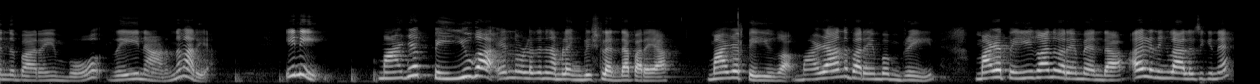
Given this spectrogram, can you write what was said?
എന്ന് പറയുമ്പോൾ റെയിൻ ആണെന്നും അറിയാം. ഇനി മഴ പെയ്യുക എന്നുള്ളതിന് നമ്മൾ ഇംഗ്ലീഷിൽ എന്താ പറയുക മഴ പെയ്യുക. മഴ എന്ന് പറയുമ്പം റെയിൻ മഴ പെയ്യുക എന്ന് പറയുമ്പോൾ എന്താ? അതല്ലേ നിങ്ങൾ ആലോചിക്കുന്നത്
